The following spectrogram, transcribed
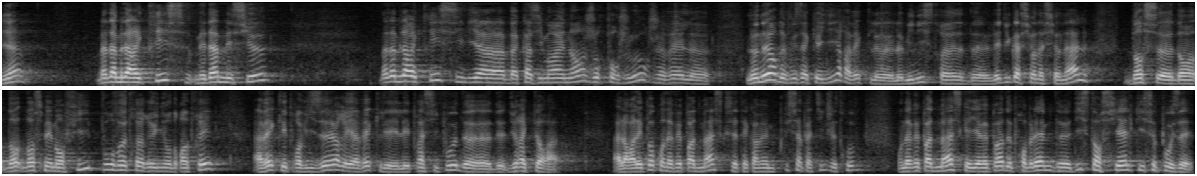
Bien. Madame la rectrice, mesdames, messieurs, Madame la rectrice, il y a bah, quasiment un an, jour pour jour, j'avais l'honneur de vous accueillir avec le, ministre de l'Éducation nationale dans ce, dans, ce, même amphi pour votre réunion de rentrée avec les proviseurs et avec les, principaux du rectorat. Alors à l'époque, on n'avait pas de masque, c'était quand même plus sympathique, je trouve. On n'avait pas de masque et il n'y avait pas de problème de distanciel qui se posait.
